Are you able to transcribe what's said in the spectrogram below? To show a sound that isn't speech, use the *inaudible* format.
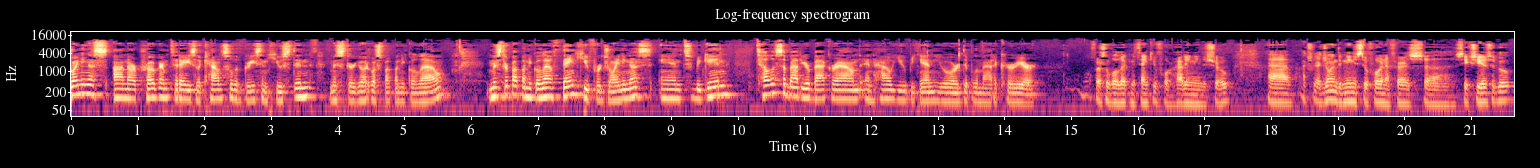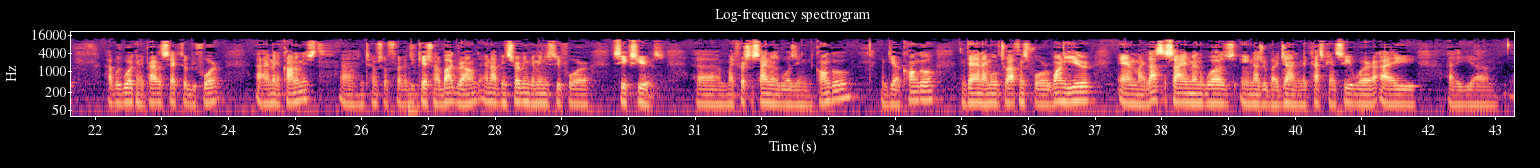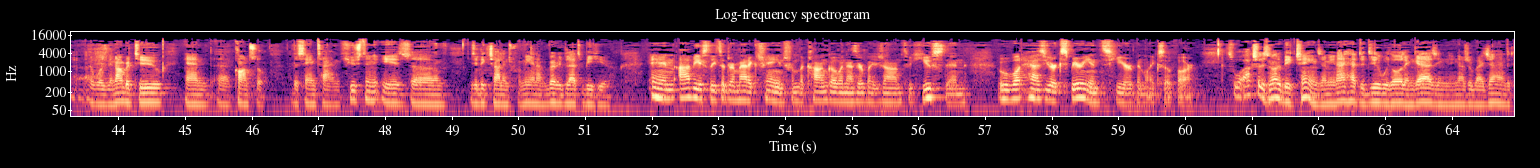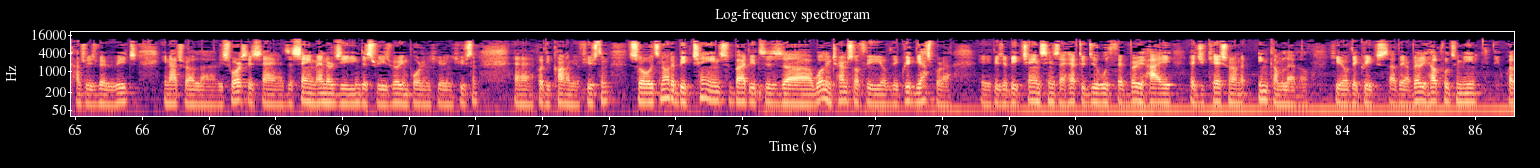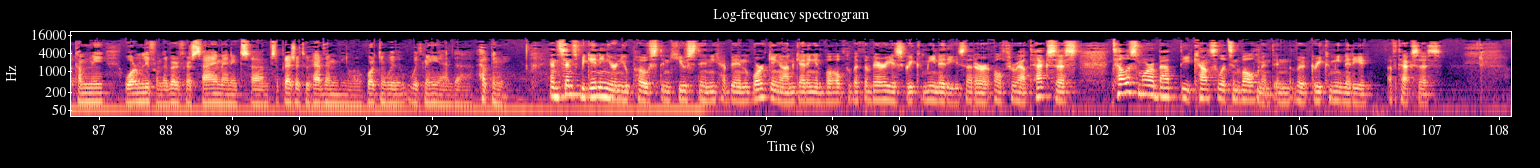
Joining us on our program today is the Consul of Greece in Houston, Mr. Yorgos Papanikolaou. Mr. Papanikolaou, thank you for joining us. And to begin, tell us about your background and how you began your diplomatic career. Well, first of all, let me thank you for having me in the show. Uh, actually, I joined the Ministry of Foreign Affairs uh, six years ago. I was working in the private sector before. I'm an economist uh, in terms of uh, educational background, and I've been serving the ministry for six years. Uh, my first assignment was in Congo, in DR Congo. Then I moved to Athens for one year, and my last assignment was in Azerbaijan, in the Caspian Sea, where I I, um, I was the number two and uh, consul at the same time. Houston is um, is a big challenge for me, and I'm very glad to be here. And obviously, it's a dramatic change from the Congo and Azerbaijan to Houston. What has your experience here been like so far? So actually, it's not a big change. I mean, I had to deal with oil and gas in, in Azerbaijan. The country is very rich in natural uh, resources, and the same energy industry is very important here in Houston uh, for the economy of Houston. So it's not a big change, but it is uh, well in terms of the of the Greek diaspora. It is a big change since I have to deal with a very high educational income level here of the Greeks. Uh, they are very helpful to me. They welcomed me warmly from the very first time, and it's, um, it's a pleasure to have them, you know, working with with me and uh, helping me. And since beginning your new post in Houston, you have been working on getting involved with the various Greek communities that are all throughout Texas. Tell us more about the consulate's involvement in the Greek community of Texas.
